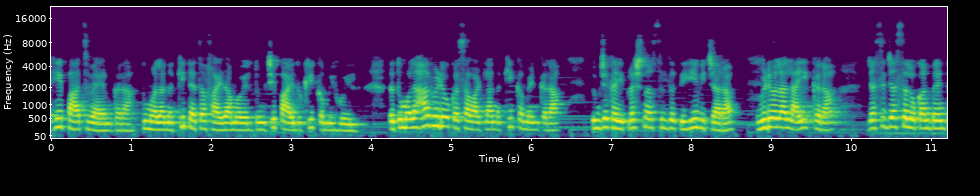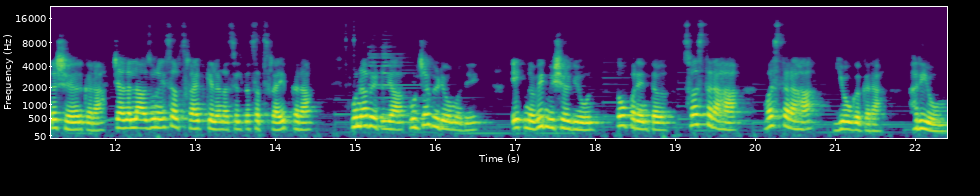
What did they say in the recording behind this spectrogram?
हे पाच व्यायाम करा. तुम्हाला नक्की त्याचा फायदा मिळेल. तुमची पायदुखी कमी होईल. तर तुम्हाला हा व्हिडिओ कसा वाटला नक्की कमेंट करा. तुमचे काही प्रश्न असतील तर तेही विचारा. व्हिडिओला लाईक करा. जास्तीत जास्त लोकांपर्यंत शेअर करा. चॅनलला अजूनही सबस्क्राईब केलं नसेल तर सबस्क्राईब करा. पुन्हा भेटूया पुढच्या व्हिडिओमध्ये एक नवीन विषय घेऊन तोपर्यंत स्वस्त रहा मस्त रहा योग करा. हरिओम.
